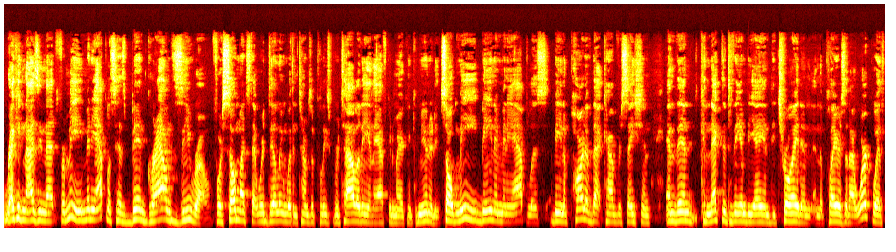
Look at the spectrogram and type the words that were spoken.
recognizing that for me, Minneapolis has been ground zero for so much that we're dealing with in terms of police brutality in the African American community. So, me being in Minneapolis, being a part of that conversation, and then connected to the NBA in Detroit and, and the players that I work with,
